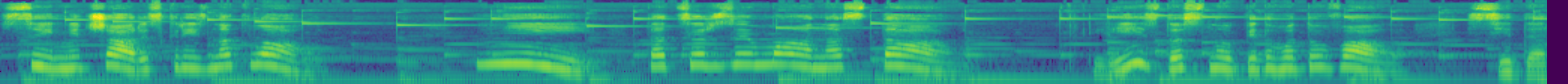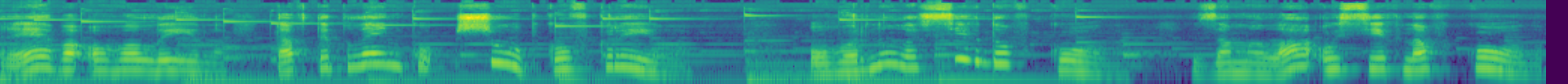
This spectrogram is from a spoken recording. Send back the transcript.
сильні чари скрізь наклали? Ні, та це ж зима настала. Ліс до сну підготувала, всі дерева оголила та в тепленьку шубку вкрила. Огорнула всіх довкола, замила усіх навколо,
